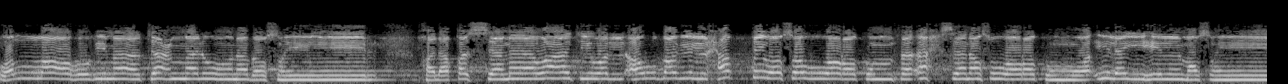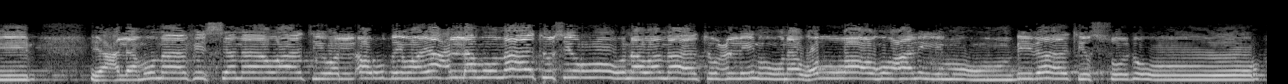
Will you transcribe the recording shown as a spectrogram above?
والله بما تعملون بصير. خلق السماوات والأرض بالحق وصوركم فأحسن صوركم وإليه المصير. يعلم ما في السماوات والأرض ويعلم ما تسرون وما تعلنون والله عليم بذات الصدور.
